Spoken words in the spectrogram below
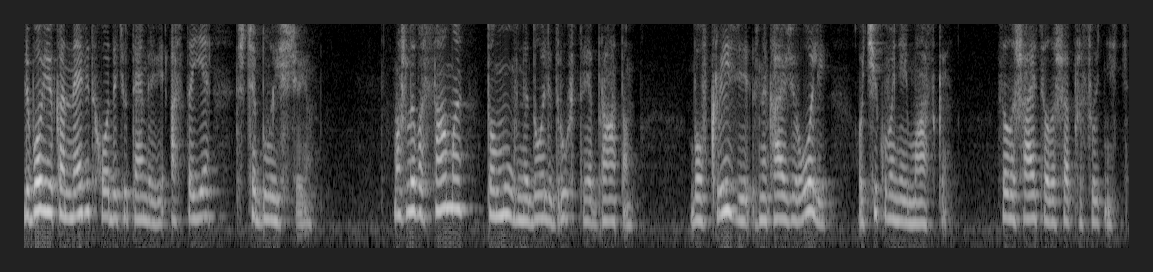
Любов'ю, яка не відходить у темряві, а стає ще ближчою. Можливо, саме тому в недолі друг стає братом, бо в кризі зникають ролі, очікування й маски, залишається лише присутність,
